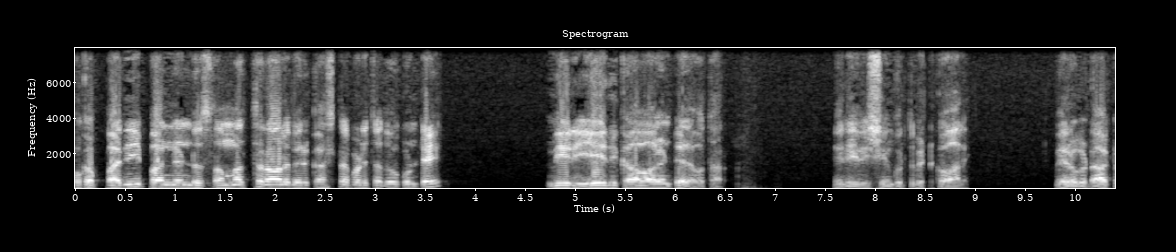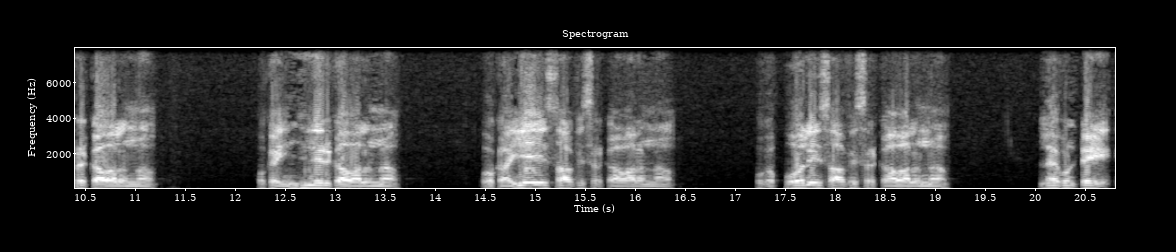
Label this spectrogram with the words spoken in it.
ఒక పది పన్నెండు సంవత్సరాలు మీరు కష్టపడి చదువుకుంటే మీరు ఏది కావాలంటే అది అవుతారు. మీరు ఈ విషయం గుర్తుపెట్టుకోవాలి. మీరు ఒక డాక్టర్ కావాలన్నా ఒక ఇంజనీర్ కావాలన్నా ఒక ఐఏఎస్ ఆఫీసర్ కావాలన్నా ఒక పోలీస్ ఆఫీసర్ కావాలన్నా లేకుంటే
